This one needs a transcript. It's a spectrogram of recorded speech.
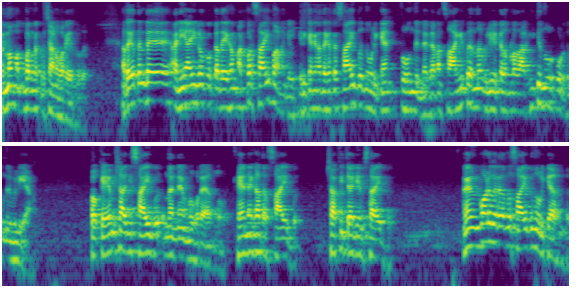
എം എം അക്ബറിനെ കുറിച്ചാണ് പറയുന്നത്. അദ്ദേഹത്തിന്റെ അനുയായികൾക്കൊക്കെ അദ്ദേഹം അക്ബർ സാഹിബ് ആണെങ്കിൽ എനിക്കങ്ങനെ അദ്ദേഹത്തെ സാഹിബ് എന്ന് വിളിക്കാൻ തോന്നുന്നില്ല. കാരണം സാഹിബ് എന്ന വിളിയൊക്കെ നമ്മൾ അത് അർഹിക്കുന്നവർക്ക് കൊടുക്കുന്ന ഒരു വിളിയാണ്. ഇപ്പോൾ കെ എം ഷാജി സാഹിബ് എന്ന് തന്നെ നമ്മൾ പറയാറുള്ളത്. ഖേനഗാദർ സാഹിബ്. ഷാഫി ചാരിയം സാഹിബ്. അങ്ങനെ ഒരുപാട് പേരെ നമ്മൾ സാഹിബ് എന്ന് വിളിക്കാറുണ്ട്.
